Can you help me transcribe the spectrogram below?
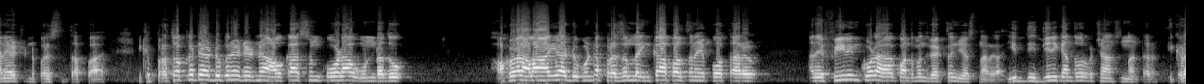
అనేటువంటి పరిస్థితి తప్ప ఇక ప్రతి ఒక్కటి అడ్డుకునేటువంటి అవకాశం కూడా ఉండదు. ఒకవేళ అలాగే అడ్డుకుంటే ప్రజల్లో ఇంకా పలసనైపోతారు అనే ఫీలింగ్ కూడా కొంతమంది వ్యక్తం చేస్తున్నారు ఇది దీనికి ఎంతవరకు ఛాన్స్ ఉందంటారు? ఇక్కడ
